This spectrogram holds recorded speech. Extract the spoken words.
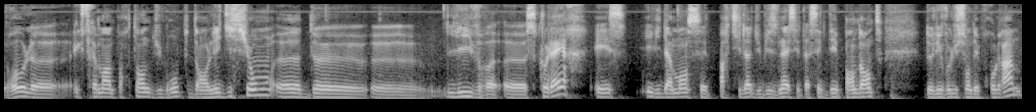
rôle euh, extrêmement important du groupe dans l'édition de livres scolaires et évidemment cette partie-là du business est assez dépendante de l'évolution des programmes.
